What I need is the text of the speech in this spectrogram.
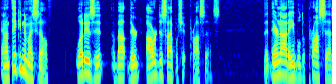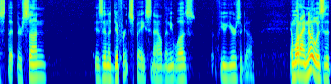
And I'm thinking to myself, what is it about their, our discipleship process that they're not able to process that their son is in a different space now than he was a few years ago? And what I know is that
